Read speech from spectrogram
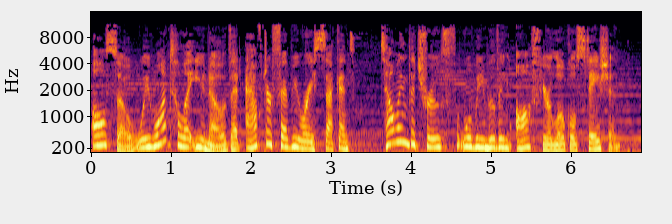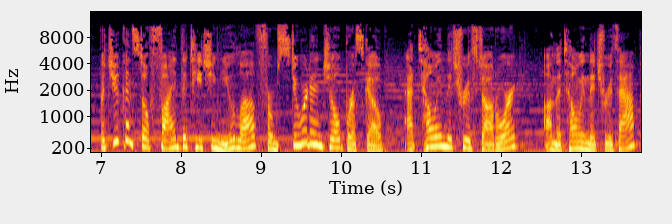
Also, we want to let you know that after February 2nd, Telling the Truth will be moving off your local station. But you can still find the teaching you love from Stuart and Jill Briscoe at tellingthetruth.org, on the Telling the Truth app,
